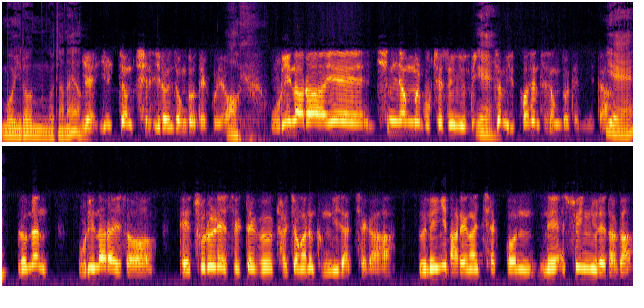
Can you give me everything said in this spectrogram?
뭐 이런 거잖아요. 예, 1.7 이런 정도 되고요. 어휴. 우리나라의 10년물 국채 수익률도 예. 2.1% 정도 됩니다. 예. 그러면 우리나라에서 대출을 했을 때 그 결정하는 금리 자체가 은행이 발행한 채권의 수익률에다가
